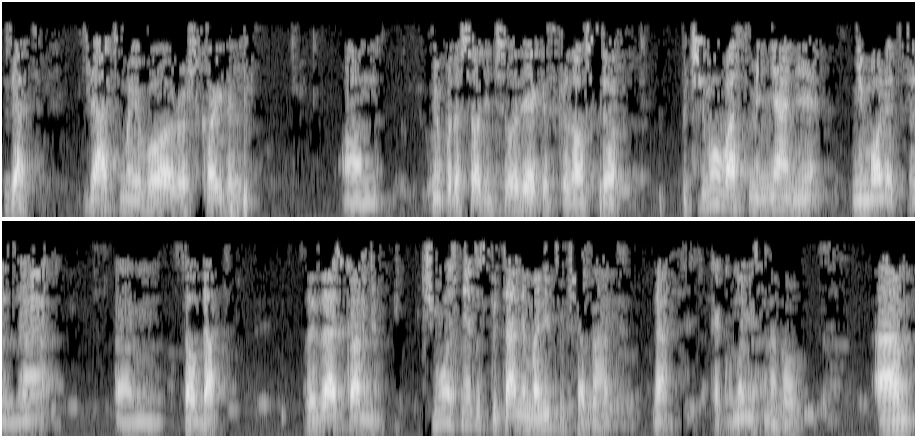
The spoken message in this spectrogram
Взять. Взять моего Рошкойдель, он, к нему подошел один человек и сказал, что почему у вас меня не, молятся за эм, солдат? За израильскую армию. Почему у вас нет специальной молитвы в шаббат, да, как у многих синагог? Эм,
